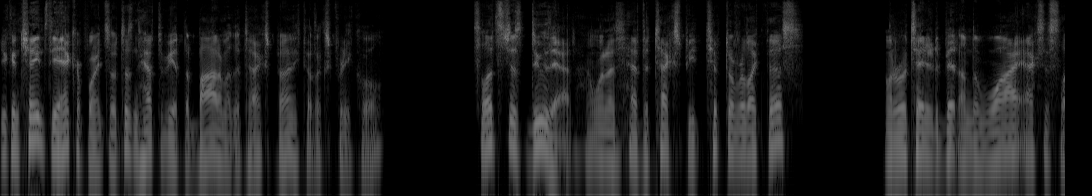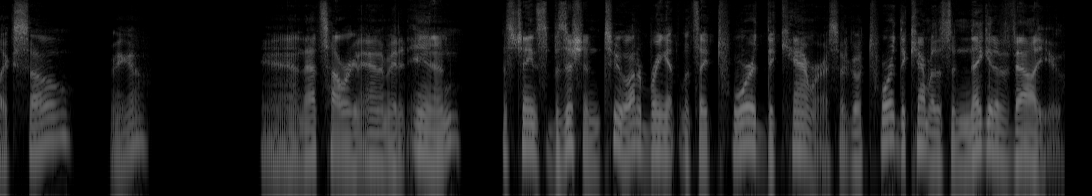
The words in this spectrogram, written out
You can change the anchor point so it doesn't have to be at the bottom of the text, but I think that looks pretty cool. So let's just do that. I want to have the text be tipped over like this. I want to rotate it a bit on the Y axis like so. There you go. And that's how we're going to animate it in. Let's change the position too. I want to bring it, let's say, toward the camera. So go toward the camera, that's a negative value.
